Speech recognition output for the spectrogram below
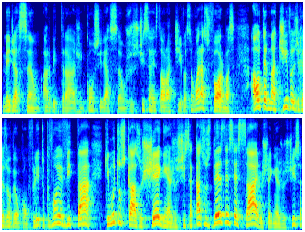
mediação, arbitragem, conciliação, justiça restaurativa, são várias formas alternativas de resolver um conflito que vão evitar que muitos casos cheguem à justiça, casos desnecessários cheguem à justiça,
